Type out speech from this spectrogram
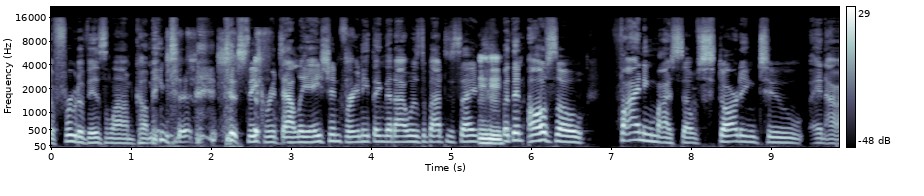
the fruit of Islam coming to to seek retaliation for anything that I was about to say, Mhm. but then also finding myself starting to, and I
